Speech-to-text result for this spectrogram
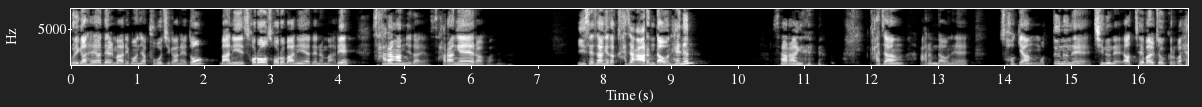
우리가 해야 될 말이 뭐냐? 부부지간에도 많이 서로 서로 많이 해야 되는 말이 사랑합니다예요. 사랑해라고 하는 거. 이 세상에서 가장 아름다운 해는 사랑해. 가장 아름다운 해. 석양, 뭐 뜨는 해, 지는 해. 아, 제발 좀 그런 거 해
